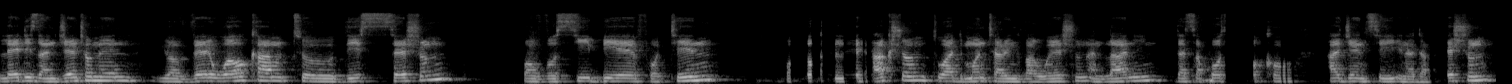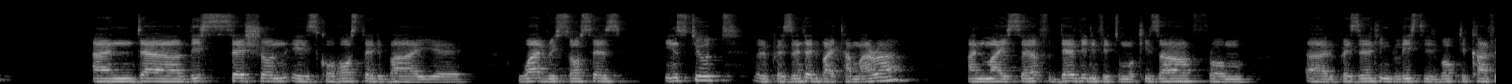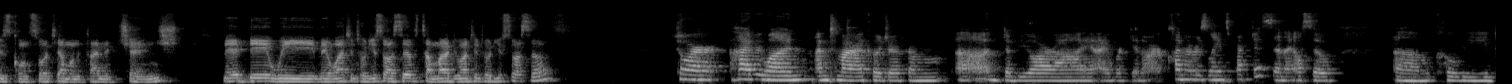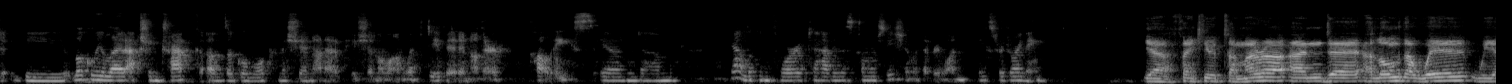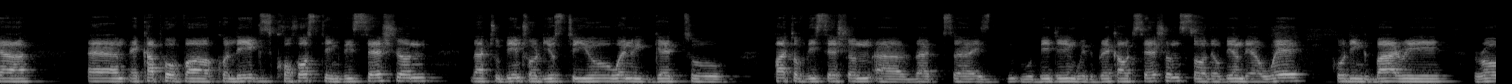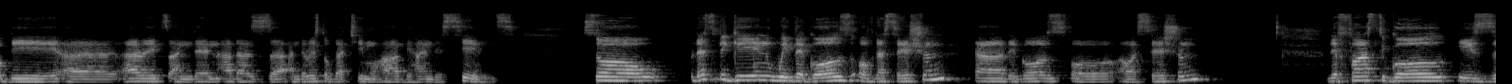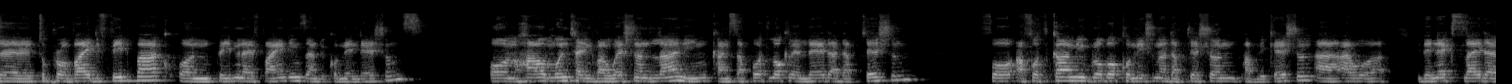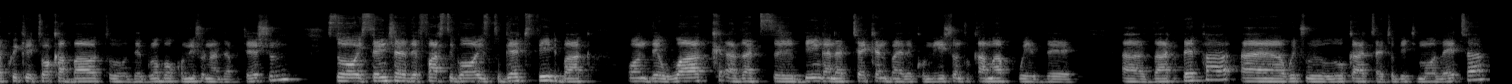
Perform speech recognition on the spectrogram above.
Ladies and gentlemen, you are very welcome to this session of CBA 14 local-led action toward monitoring, evaluation, and learning that supports local agency in adaptation. And uh, this session is co-hosted by uh, World Resources Institute, represented by Tamara, and myself, David Mfitumukiza from uh, representing the least developed countries consortium on climate change. Maybe we may want to introduce ourselves. Tamara, do you want to introduce yourself? Sure. Hi, everyone. I'm Tamara Coger from uh, WRI. I work in our climate resilience practice, and I also um, co-lead the locally led action track of the Global Commission on Adaptation, along with David and other colleagues. And um, yeah, looking forward to having this conversation with everyone. Thanks for joining. Yeah, thank you, Tamara. And uh, along the way, we are um, a couple of our colleagues co-hosting this session that will be introduced to you when we get to part of this session uh, that uh, is will be dealing with breakout sessions. So they'll be on their way, including Barry, Robbie, uh, Alex, and then others, uh, and the rest of the team who are behind the scenes. So let's begin with the goals of the session uh, the goals for our session. The first goal is uh, to provide feedback on preliminary findings and recommendations on how monitoring, evaluation, and learning can support locally led adaptation for a forthcoming Global Commission adaptation publication. Uh, I will, in the next slide, I'll quickly talk about uh, the Global Commission adaptation. So essentially the first goal is to get feedback on the work uh, that's uh, being undertaken by the commission to come up with the, uh, that paper, which we'll look at a little bit more later.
